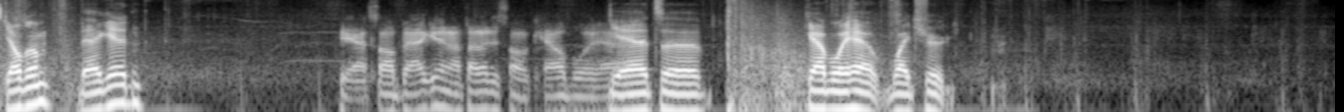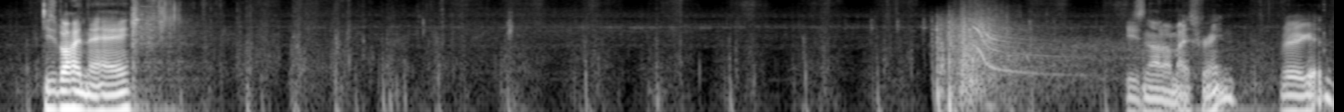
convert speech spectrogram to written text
Killed him. Baghead. Yeah, I saw a bag in. I thought I just saw a cowboy hat. Yeah, it's a cowboy hat, white shirt. He's behind the hay. He's not on my screen. Very good.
